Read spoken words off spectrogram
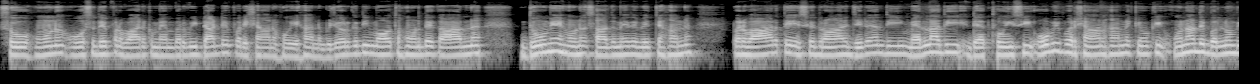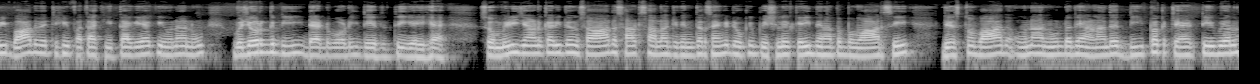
ਸੋ ਹੁਣ ਉਸ ਦੇ ਪਰਿਵਾਰਕ ਮੈਂਬਰ ਵੀ ਡਾਢੇ ਪਰੇਸ਼ਾਨ ਹੋਏ ਹਨ। ਬਜ਼ੁਰਗ ਦੀ ਮੌਤ ਹੋਣ ਦੇ ਕਾਰਨ ਦੋਵੇਂ ਹੁਣ ਸਦਮੇ ਦੇ ਵਿੱਚ ਹਨ। ਪਰਿਵਾਰ ਤੇ ਇਸੇ ਦੌਰਾਨ ਜਿਨ੍ਹਾਂ ਦੀ ਮਹਿਲਾ ਦੀ ਡੈਥ ਹੋਈ ਸੀ, ਉਹ ਵੀ ਪਰੇਸ਼ਾਨ ਹਨ ਕਿਉਂਕਿ ਉਹਨਾਂ ਦੇ ਵੱਲੋਂ ਵੀ ਬਾਅਦ ਵਿੱਚ ਹੀ ਪਤਾ ਕੀਤਾ ਗਿਆ ਕਿ ਉਹਨਾਂ ਨੂੰ ਬਜ਼ੁਰਗ ਦੀ ਡੈੱਡ ਬੋਡੀ ਦੇ ਦਿੱਤੀ ਗਈ ਹੈ। ਸੋ ਮਿਲੀ ਜਾਣਕਾਰੀ ਦੇ ਅਨੁਸਾਰ 60 ਸਾਲਾ ਜੋਗਿੰਦਰ ਸਿੰਘ, ਜੋ ਕਿ ਪਿਛਲੇ ਕਈ ਦਿਨਾਂ ਤੋਂ ਬਿਮਾਰ ਸੀ, ਜਿਸ ਤੋਂ ਬਾਅਦ ਉਹਨਾਂ ਨੂੰ ਲੁਧਿਆਣਾ ਦੇ ਦੀਪਕ ਚੈਰੀਟੇਬਲ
